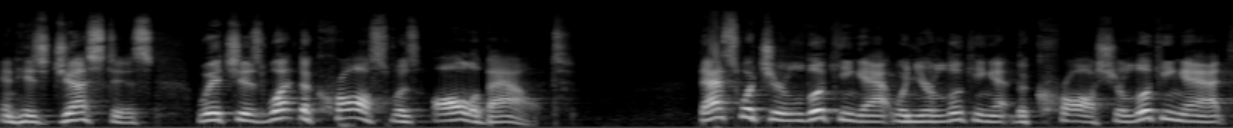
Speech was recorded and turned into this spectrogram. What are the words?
and his justice, which is what the cross was all about. That's what you're looking at when you're looking at the cross. You're looking at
